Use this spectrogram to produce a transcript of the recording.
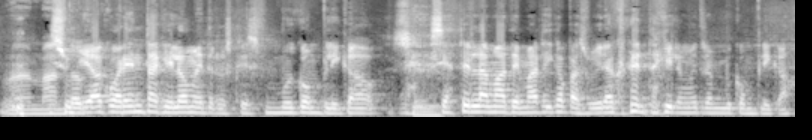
Mandó- 40 kilómetros, que es muy complicado. Si haces la matemática para subir a 40 kilómetros es muy complicado.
